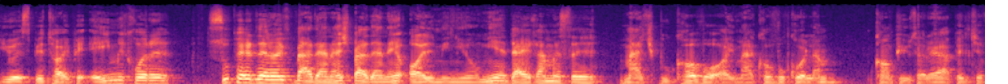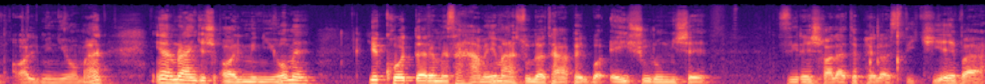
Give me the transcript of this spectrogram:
USB Type A می‌خوره. SuperDrive بدنش بدنه آلمینیومیه دقیقا مثل مکبوک ها و آی مک ها و کلا کامپیوترهای اپل که آلمینیومن. این هم رنگش آلمینیومه. یه کد داره مثل همه محصولات اپل با A شروع میشه. زیرش حالت پلاستیکیه و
